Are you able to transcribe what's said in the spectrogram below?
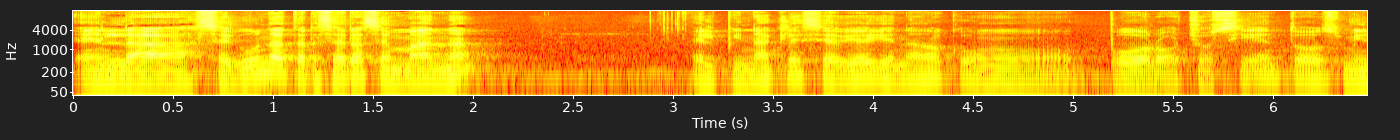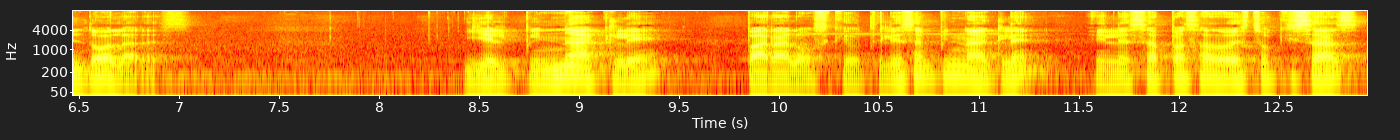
en la segunda, tercera semana, el Pinacle se había llenado como por 800 mil dólares. Y el Pinacle, para los que utilizan Pinacle, y les ha pasado esto quizás,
